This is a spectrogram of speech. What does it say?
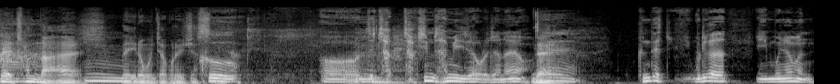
새해 첫날 네 이런 문자 보내주셨습니다. 그, 어, 이제 작, 작심삼일이라고 그러잖아요. 네. 근데 우리가 이 뭐냐면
